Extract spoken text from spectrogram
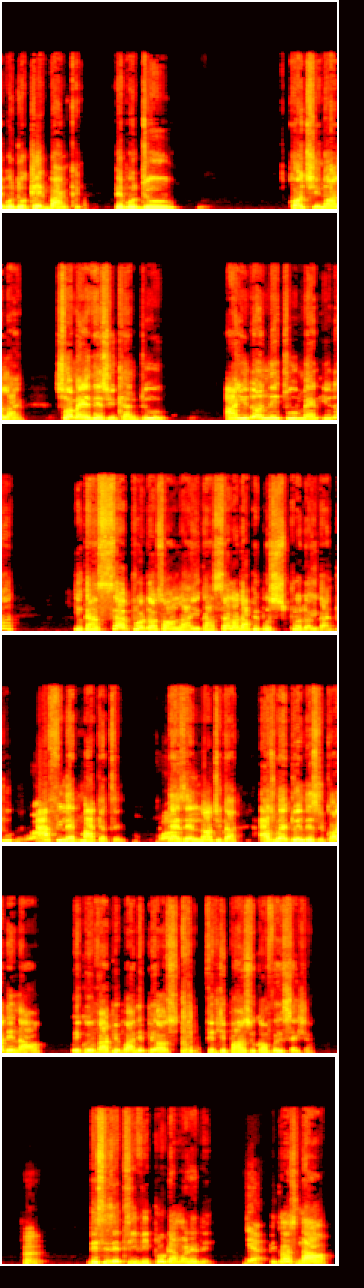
People do ClickBank. People do coaching online. So many things you can do. And you don't need two men. You don't. You can sell products online. You can sell other people's product. You can do Wow. affiliate marketing. Wow. There's a lot you can. As we're doing this recording now, we could invite people and they pay us 50 pounds to come for a session. Hmm. This is a TV program already yeah. because now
